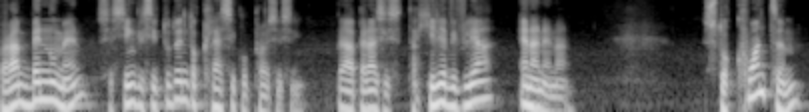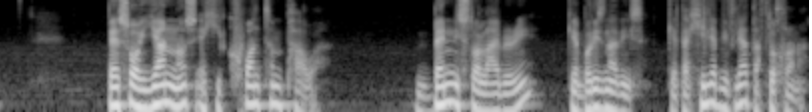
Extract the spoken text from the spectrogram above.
Τώρα μπαίνουμε σε σύγκριση, τούτο είναι το classical processing. Πρέπει να περάσεις τα χίλια βιβλία έναν έναν. Στο quantum, πες ο Γιάννος έχει quantum power. Μπαίνει στο library και μπορείς να δεις και τα χίλια βιβλία ταυτόχρονα.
